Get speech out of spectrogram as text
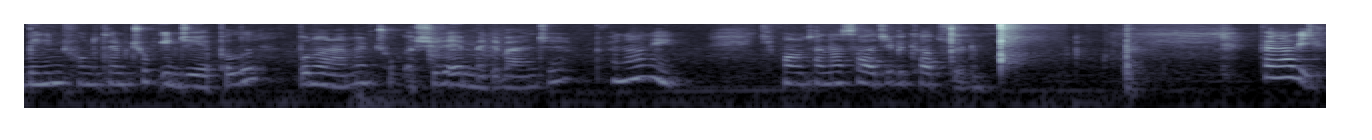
benim fondötenim çok ince yapılı. Buna rağmen çok aşırı emmedi bence. Fena değil. Ki fondötenden sadece bir kat sürdüm. Fena değil.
